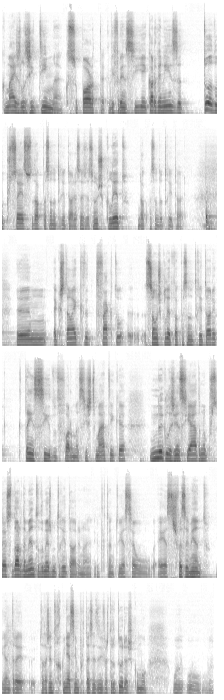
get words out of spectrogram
que mais legitima, que suporta, que diferencia e que organiza todo o processo da ocupação do território, ou seja, são o esqueleto da ocupação do território. Hum, a questão é que, de facto, são o esqueleto da ocupação do território que tem sido, de forma sistemática, negligenciado no processo de ordenamento do mesmo território, não é? E, portanto, esse é, o, é esse desfazamento entre... Toda a gente reconhece a importância das infraestruturas como o, o,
